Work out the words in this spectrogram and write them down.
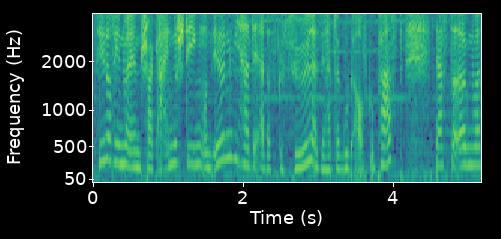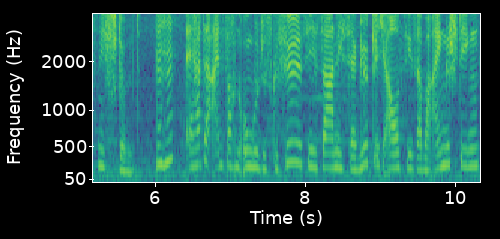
Sie ist auf jeden Fall in den Truck eingestiegen und irgendwie hatte er das Gefühl, also er hat da gut aufgepasst, dass da irgendwas nicht stimmt. Mhm. Er hatte einfach ein ungutes Gefühl, sie sah nicht sehr glücklich aus, sie ist aber eingestiegen.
